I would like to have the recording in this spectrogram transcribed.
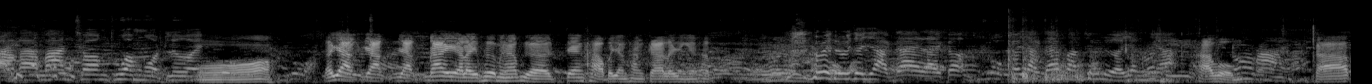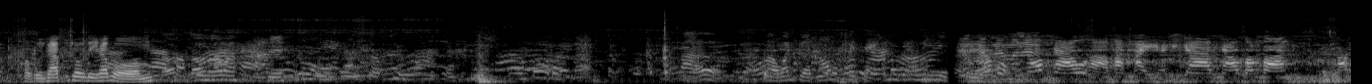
ากอะบ้านช่องท่วมหมดเลย อ๋อแล้วอยากอยากอยากได้อะไรเพิ่มไหมครับเผื่อแจ้งข่าวไปยังทางการอะไรอย่างเงี้ยครับ ไม่รู้จะอยากได้อะไรก็ ก็อยากได้ความช่วยเหลืออย่างเงี้ยครับผม ค่ะครับ ขอบคุณครับ โชคดีครับผมค่ะขอบคุณมากค่ะแล้วพวกพี่น้องชาวอ่าผักไห่อยุธยาชาวบางบางครับ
